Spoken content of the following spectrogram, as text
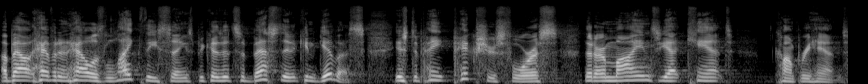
about heaven and hell is like these things because it's the best that it can give us, is to paint pictures for us that our minds yet can't comprehend.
